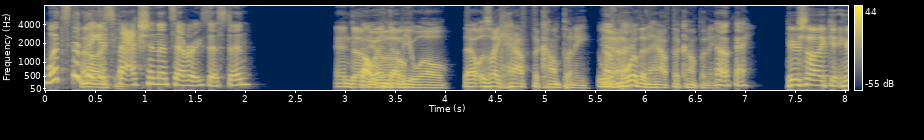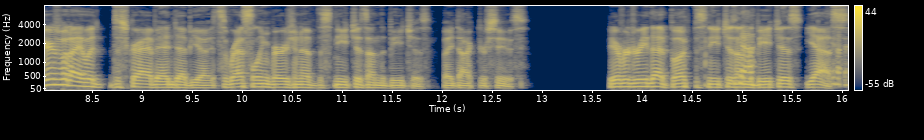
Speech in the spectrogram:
What's the I biggest that. faction that's ever existed? NWO. Oh, NWO. That was like half the company. It was Yeah. more than half the company. Okay. Here's how I could, here's what I would describe NWO. It's the wrestling version of the Sneetches on the Beaches by Dr. Seuss. You ever read that book, The Sneetches on the Beaches? Yes.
